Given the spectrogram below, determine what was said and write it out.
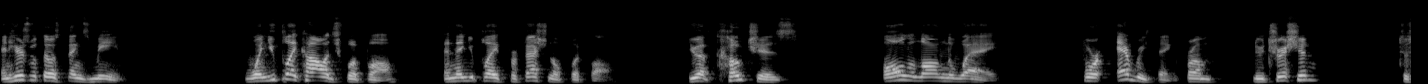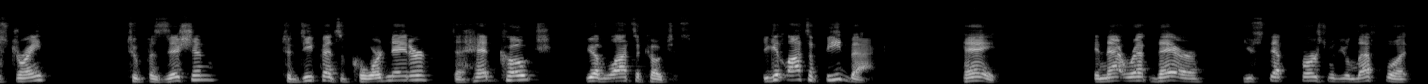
And here's what those things mean. When you play college football and then you play professional football, you have coaches all along the way for everything from nutrition to strength to position to defensive coordinator to head coach. You have lots of coaches. You get lots of feedback. Hey, in that rep there, you step first with your left foot.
